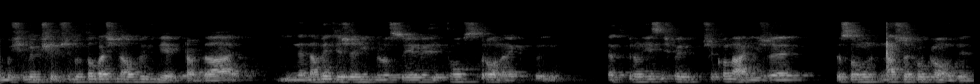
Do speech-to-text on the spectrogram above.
musimy się przygotować na obydwie, prawda? I na- nawet jeżeli wylosujemy tą stronę, nad którą nie jesteśmy przekonani, że to są nasze poglądy,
